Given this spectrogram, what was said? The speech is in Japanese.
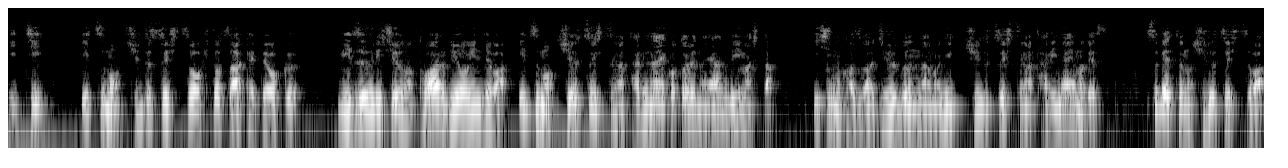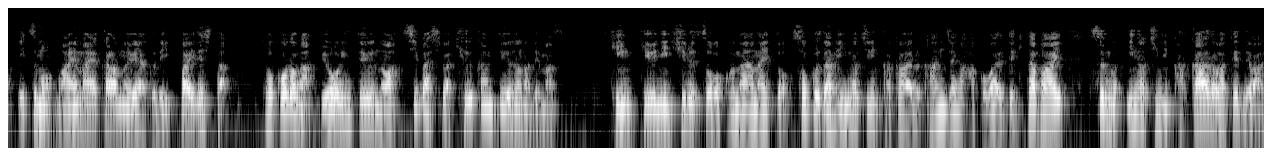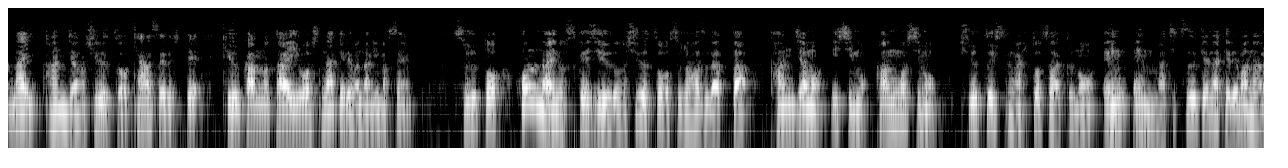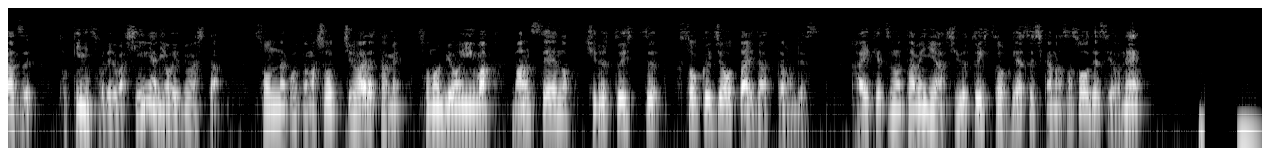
1、いつも手術室を一つ開けておく。ミズーリ州のとある病院ではいつも手術室が足りないことで悩んでいました。医師の数は十分なのに手術室が足りないのです。すべての手術室はいつも前々からの予約でいっぱいでした。ところが病院というのはしばしば休館というのが出ます。緊急に手術を行わないと即座に命に関わる患者が運ばれてきた場合、すぐ命に関わるわけではない患者の手術をキャンセルして休館の対応をしなければなりません。すると、本来のスケジュールの手術をするはずだった患者も医師も看護師も手術室が一つ開くのを延々待ち続けなければならず、時にそれは深夜に及びました。そんなことがしょっちゅうあるため、その病院は慢性の手術室不足状態だったのです。解決のためには手術室を増やすしかなさそうですよね。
